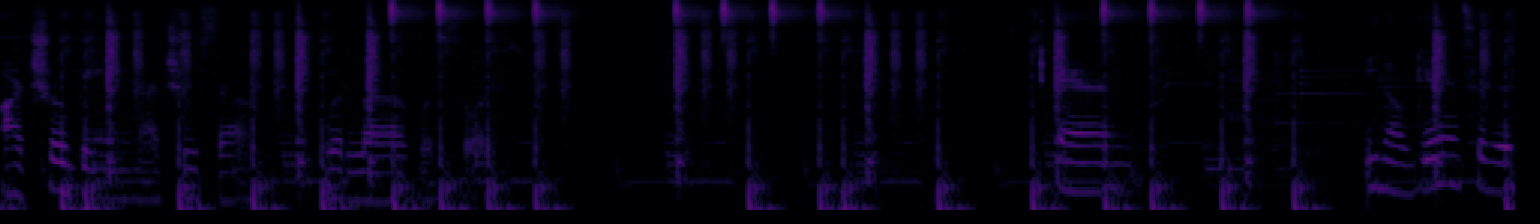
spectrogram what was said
our true being, our true self, with love, with source. And you know, getting to this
